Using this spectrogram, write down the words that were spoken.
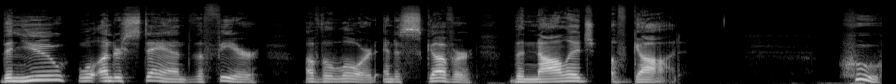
then you will understand the fear of the Lord and discover the knowledge of God. Whew.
